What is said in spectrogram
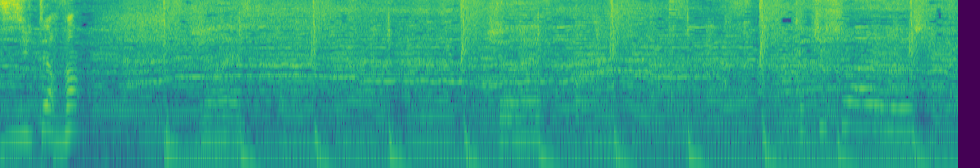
18h20. Je rêve, je rêve que tu sois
